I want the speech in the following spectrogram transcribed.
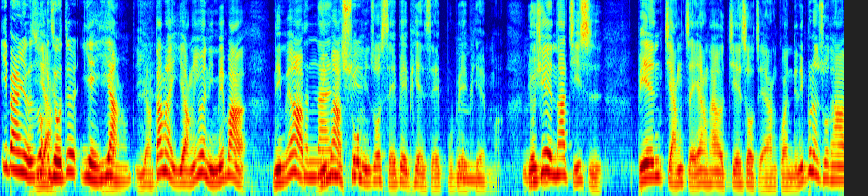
一般人有的时候有的也一样，一样，当然一样，因为你没办法。你没法，你没法说明说谁被骗，谁不被骗嘛？有些人他即使别人讲怎样，他要接受怎样观点，你不能说他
